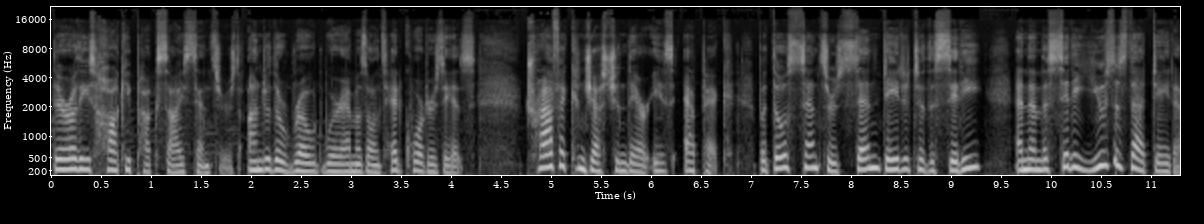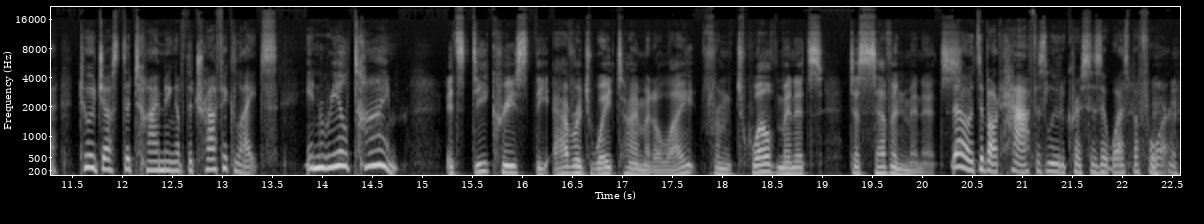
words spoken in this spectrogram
there are these hockey puck sized sensors under the road where Amazon's headquarters is. Traffic congestion there is epic, but those sensors send data to the city, and then the city uses that data to adjust the timing of the traffic lights in real time. It's decreased the average wait time at a light from 12 minutes to 7 minutes. So it's about half as ludicrous as it was before.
